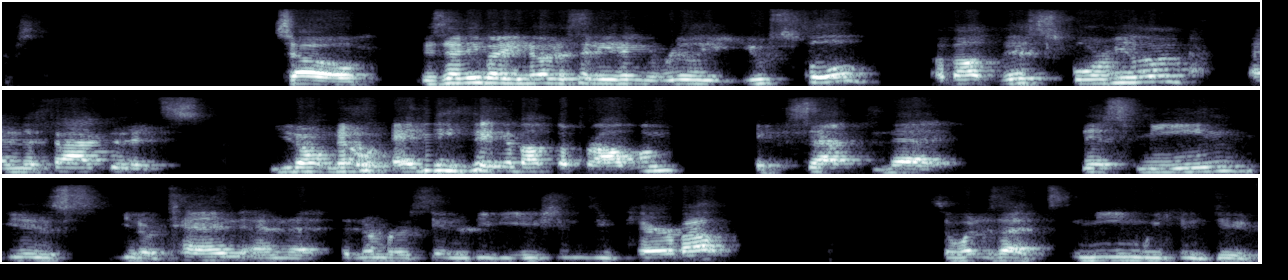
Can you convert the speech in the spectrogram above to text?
percent. So does anybody notice anything really useful about this formula and the fact that it's you don't know anything about the problem except that this mean is, you know, 10 and that the number of standard deviations you care about. So what does that mean we can do?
